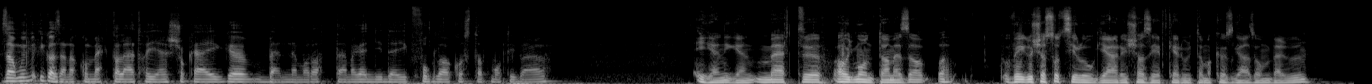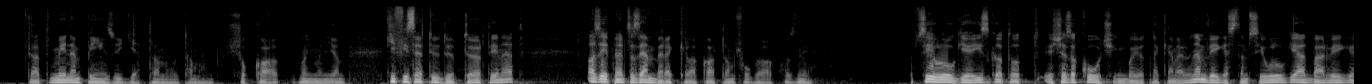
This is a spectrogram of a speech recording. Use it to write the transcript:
ez amúgy igazán akkor megtalált, ha ilyen sokáig benne maradtál, meg ennyi ideig foglalkoztat, motivál. Igen, igen, mert ahogy mondtam, ez a, a végülis a szociológiára is azért kerültem a közgázon belül, tehát miért nem pénzügyet tanultam, sokkal, hogy mondjam, kifizetődőbb történet, azért, mert az emberekkel akartam foglalkozni. A pszichológia izgatott, és ez a coachingba jött nekem elő. Nem végeztem pszichológiát, bár vég,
